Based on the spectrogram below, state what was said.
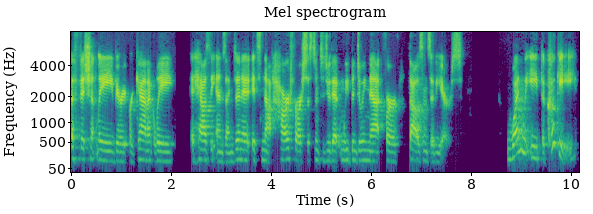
efficiently, very organically. It has the enzymes in it. It's not hard for our system to do that. And we've been doing that for thousands of years. When we eat the cookie,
